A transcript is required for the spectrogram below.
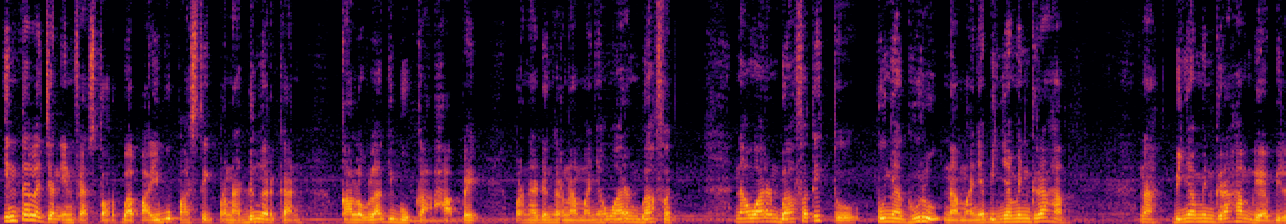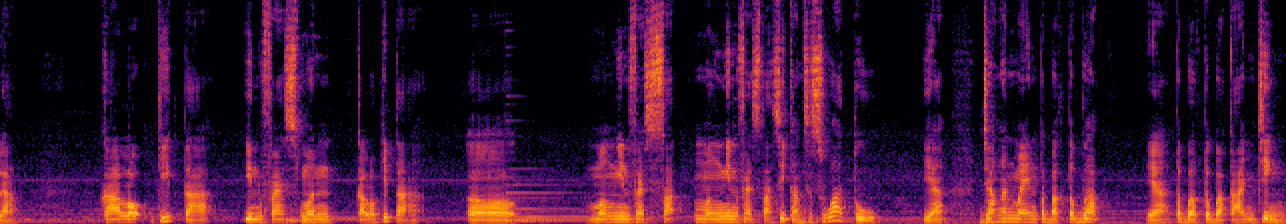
intelligent investor bapak ibu pasti pernah dengar kan kalau lagi buka HP pernah dengar namanya Warren Buffett? Nah Warren Buffett itu punya guru namanya Benjamin Graham. Nah Benjamin Graham dia bilang kalau kita investment kalau kita uh, menginvesta menginvestasikan sesuatu ya jangan main tebak-tebak ya tebak-tebak kancing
